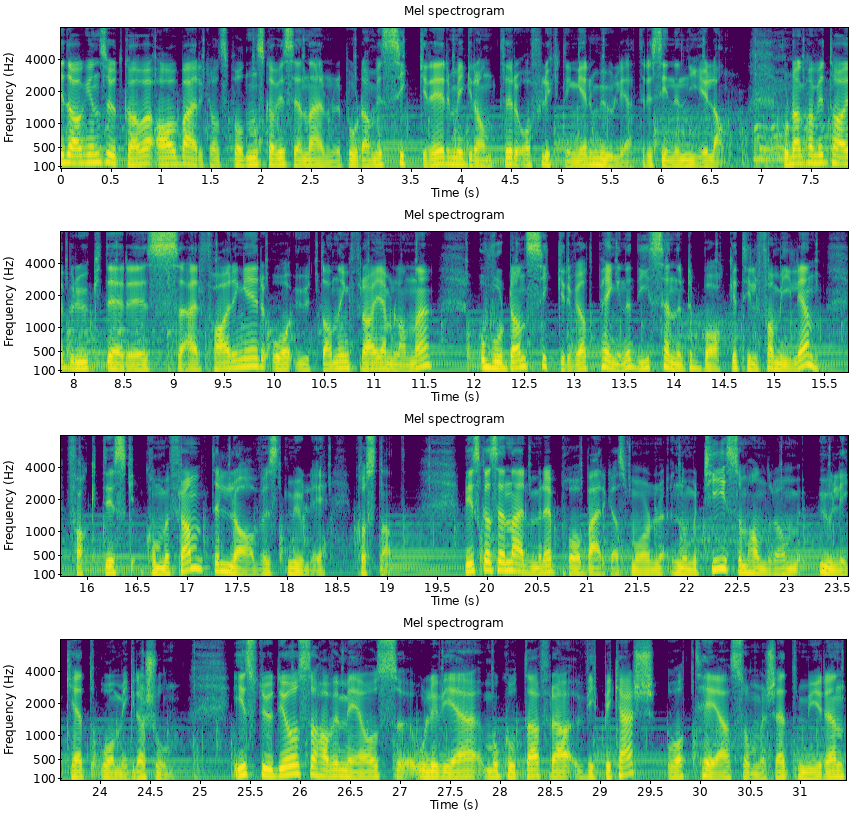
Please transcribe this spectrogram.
I dagens utgave av Bærekraftspodden skal vi se nærmere på hvordan vi sikrer migranter og flyktninger muligheter i sine nye land. Hvordan kan vi ta i bruk deres erfaringer og utdanning fra hjemlandet? Og hvordan sikrer vi at pengene de sender tilbake til familien, faktisk kommer fram til lavest mulig kostnad? Vi skal se nærmere på bærekraftsmål nummer ti, som handler om ulikhet og migrasjon. I studio så har vi med oss Olivier Mokota fra Vippicash og Thea Sommerseth Myhren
